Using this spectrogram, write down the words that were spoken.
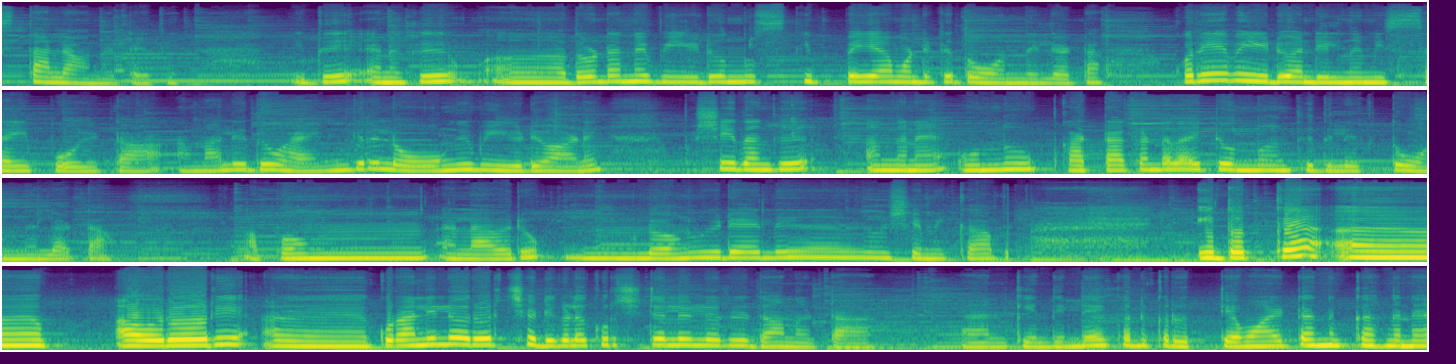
സ്ഥലമാണ് കേട്ടോ ഇത്. ഇത് എനിക്ക് അതുകൊണ്ട് തന്നെ വീഡിയോ ഒന്ന് സ്കിപ്പ് ചെയ്യാൻ വേണ്ടിയിട്ട് തോന്നുന്നില്ല കേട്ടോ കുറേ വീഡിയോ എന്റെ നിന്ന് മിസ്സായി പോയിട്ടാണ് എന്നാൽ ഇത് ഭയങ്കര ലോങ് വീഡിയോ ആണ്. പക്ഷേ ഇതങ്ങ് അങ്ങനെ ഒന്നും കട്ടാക്കേണ്ടതായിട്ടൊന്നും എനിക്ക് ഇതിലേക്ക് തോന്നുന്നില്ല കേട്ടോ അപ്പം എല്ലാവരും ലോങ് വീഡിയോയിൽ ക്ഷമിക്കാം. ഇതൊക്കെ ഓരോരോ ഖുറാനിലെ ഓരോ ചെടികളെ കുറിച്ചിട്ടുള്ള ഒരു ഇതാണ് കേട്ടോ എനിക്ക് ഇതിന്റെ കൃത്യമായിട്ട് എനിക്ക് അങ്ങനെ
